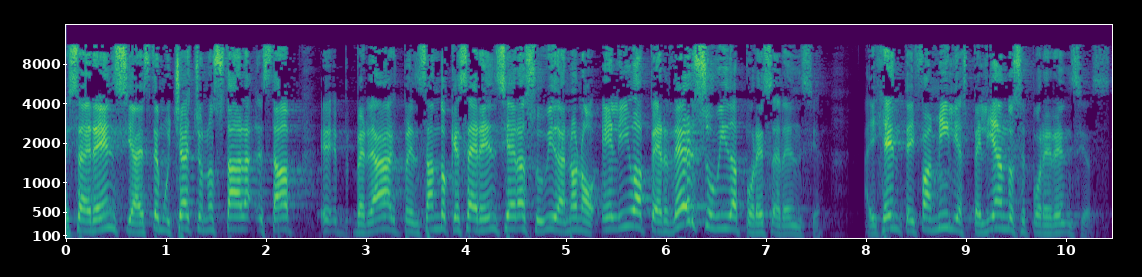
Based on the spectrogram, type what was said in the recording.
Esa herencia, este muchacho no estaba, estaba eh, ¿verdad? pensando que esa herencia era su vida. No, no, él iba a perder su vida por esa herencia. Hay gente, hay familias peleándose por herencias.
